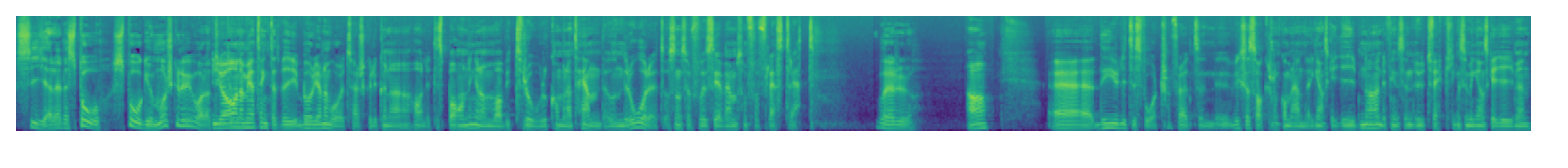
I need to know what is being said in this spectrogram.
siare eller spå, spågummor skulle vi vara. Ja, nej, men jag tänkte att vi i början av året här skulle kunna ha lite spaningar om vad vi tror kommer att hända under året. Och sen så får vi se vem som får flest rätt. Börjar du då? Ja, eh, det är ju lite svårt för att eh, vissa saker som kommer hända är ganska givna. Det finns en utveckling som är ganska given.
